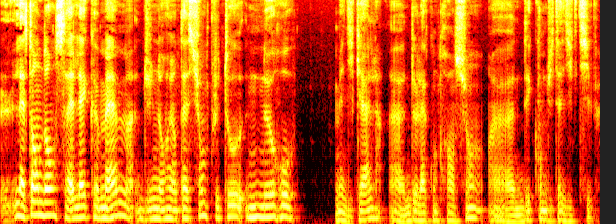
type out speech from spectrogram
La tendance, elle est quand même d'une orientation plutôt neuromédicale euh, de la compréhension des conduites addictives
